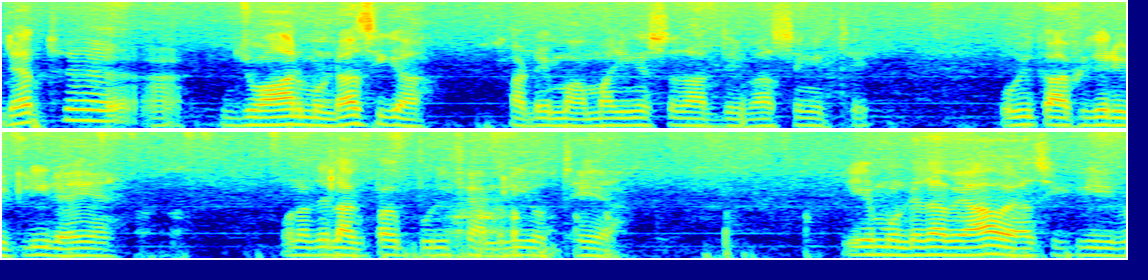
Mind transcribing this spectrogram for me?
ਡੈਥ ਜਵਾਨ ਮੁੰਡਾ ਸੀਗਾ। ਸਾਡੇ ਮਾਮਾ ਜੀ ਨੇ ਸਰਦਾਰ ਦੇਵਾ ਸਿੰਘ ਇੱਥੇ। ਉਹ ਵੀ ਕਾਫੀ ਦੇਰ ਇਟਲੀ ਰਹੇ ਆ। ਉਹਨਾਂ ਦੇ ਲਗਭਗ ਪੂਰੀ ਫੈਮਿਲੀ ਉੱਥੇ ਆ। ਇਹ ਮੁੰਡੇ ਦਾ ਵਿਆਹ ਹੋਇਆ ਸੀ ਕਰੀਬ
